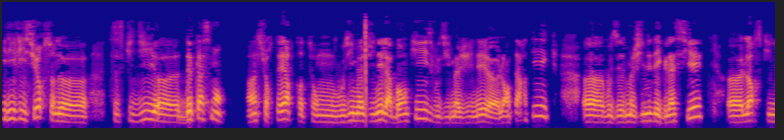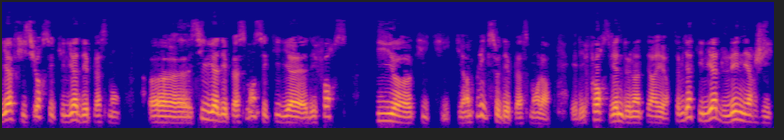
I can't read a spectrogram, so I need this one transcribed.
Et des fissures, c'est ce qui dit euh, déplacement. Hein, sur Terre, quand on, vous imaginez la banquise, vous imaginez l'Antarctique, euh, vous imaginez des glaciers, euh, lorsqu'il y a fissure, c'est qu'il y a déplacement. Euh, s'il y a déplacement, c'est qu'il y a des forces qui, qui, impliquent ce déplacement-là. Et les forces viennent de l'intérieur. Ça veut dire qu'il y a de l'énergie.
